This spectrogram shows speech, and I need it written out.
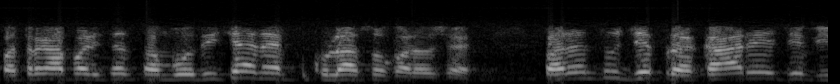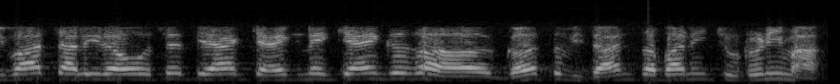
પત્રકાર પરિષદ સંબોધી છે અને ખુલાસો કર્યો છે. પરંતુ જે પ્રકારે જે વિવાદ ચાલી રહ્યો છે, ત્યાં ક્યાંક ને ક્યાંક ગત વિધાનસભાની ચૂંટણીમાં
